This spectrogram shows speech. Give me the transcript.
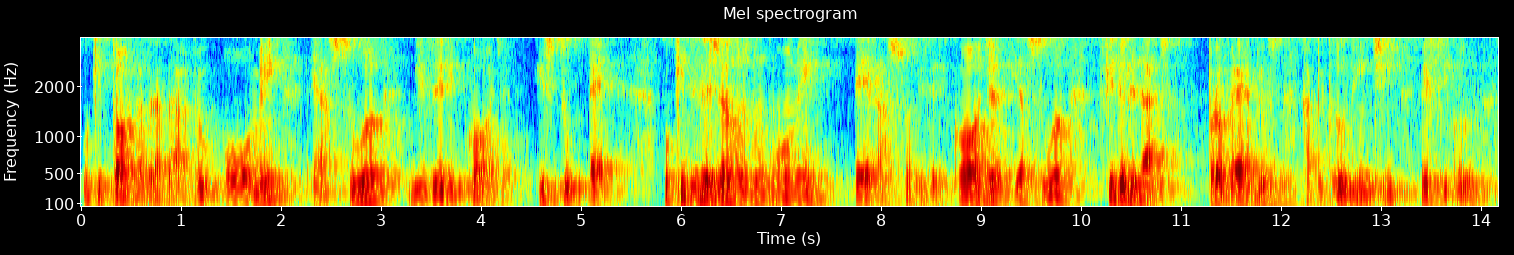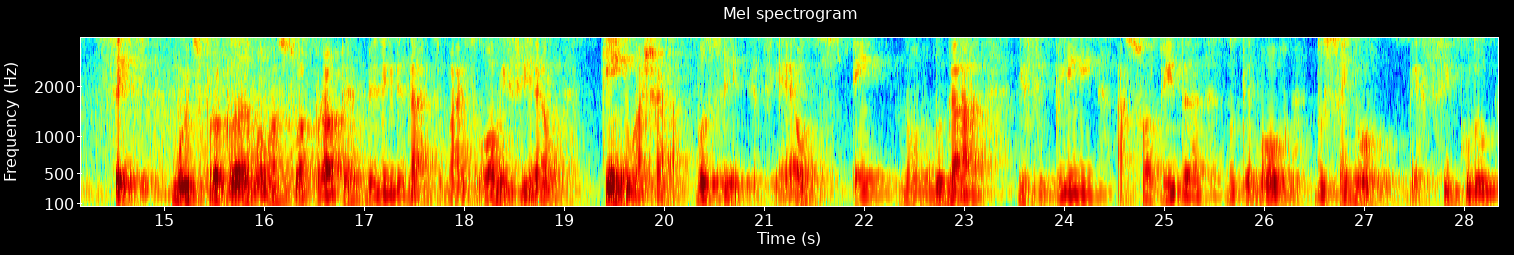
O que torna agradável o homem é a sua misericórdia. Isto é, o que desejamos num homem é a sua misericórdia e a sua fidelidade. Provérbios, capítulo 20, versículo 6. Muitos proclamam a sua própria benignidade, mas o homem fiel, quem o achará? Você é fiel? Em nono lugar, discipline a sua vida no temor do Senhor. Versículo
